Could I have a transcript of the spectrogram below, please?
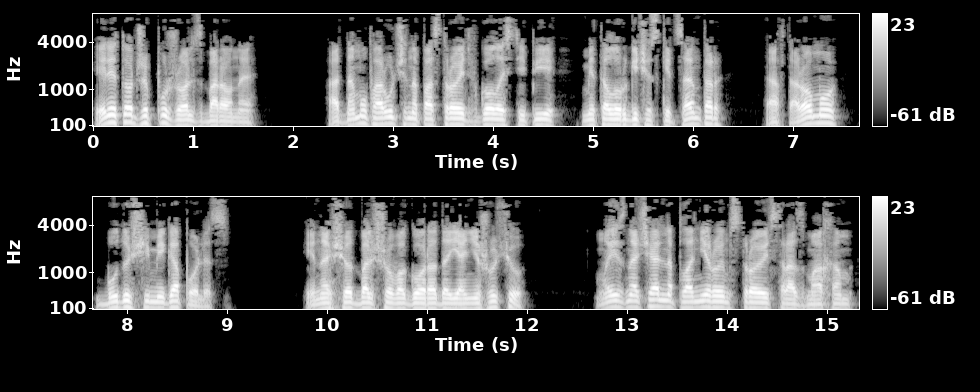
Или тот же Пужоль с бароны. Одному поручено построить в голой степи металлургический центр, а второму — будущий мегаполис. И насчет большого города я не шучу. Мы изначально планируем строить с размахом,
